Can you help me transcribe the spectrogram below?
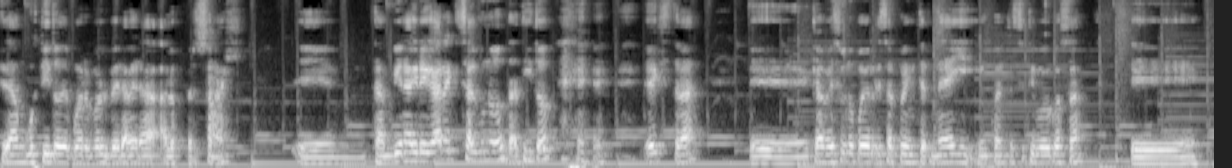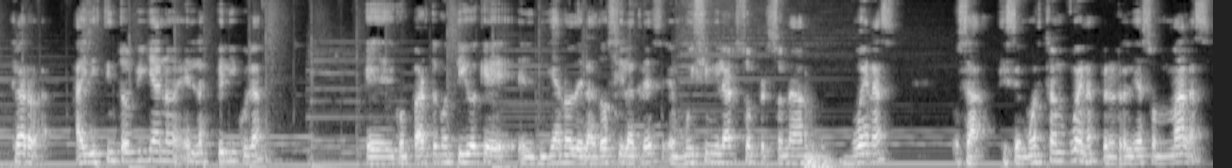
te da un gustito de poder volver a ver a, los personajes. también agregar algunos datitos extra eh, que a veces uno puede revisar por internet y encuentra ese tipo de cosas. Eh, claro, hay distintos villanos en las películas. Eh, comparto contigo que el villano de la 2 y la 3 es muy similar, son personas buenas, o sea, que se muestran buenas, pero en realidad son malas.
